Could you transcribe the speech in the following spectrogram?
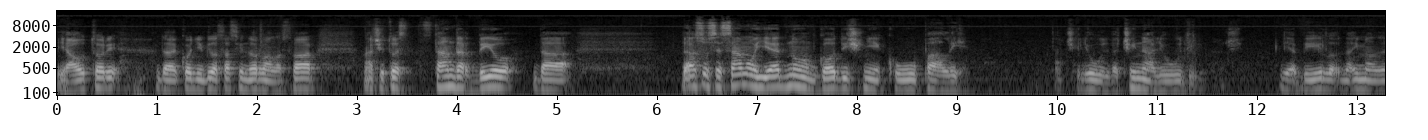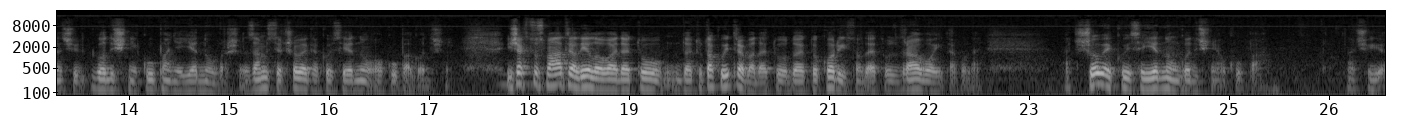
i autori, da je kod njih bila sasvim normalna stvar. Znači, to je standard bio da, da su se samo jednom godišnje kupali. Znači, ljudi, većina ljudi, je bilo, ima znači, godišnje kupanje jednom vršeno. Zamislite čovjeka koji se jednom okupa godišnje. I čak su smatrali jel, ovaj, da, je to, da je to tako i treba, da je to, da je to korisno, da je to zdravo i tako dalje. Znači čovjek koji se jednom godišnje okupa, znači eh,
